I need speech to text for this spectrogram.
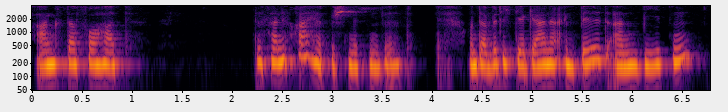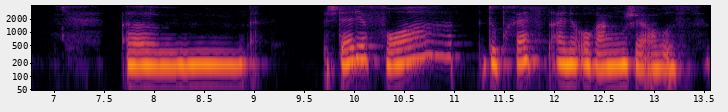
Angst davor hat, dass seine Freiheit beschnitten wird. Und da würde ich dir gerne ein Bild anbieten. Ähm, stell dir vor, du presst eine Orange aus.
